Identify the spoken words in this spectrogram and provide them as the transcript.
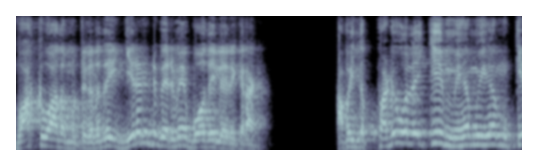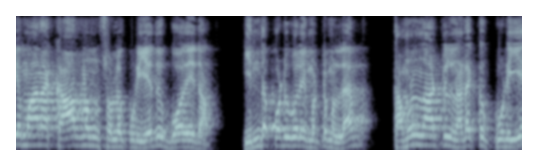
வாக்குவாதம் முட்டுகிறது. இரண்டு பேருமே போதையில் இருக்கிறாங்க. அப்ப இந்த படுகொலைக்கு மிக மிக முக்கியமான காரணம் சொல்லக்கூடியது போதை தான் இந்த படுகொலை மட்டுமல்ல தமிழ்நாட்டில் நடக்கக்கூடிய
